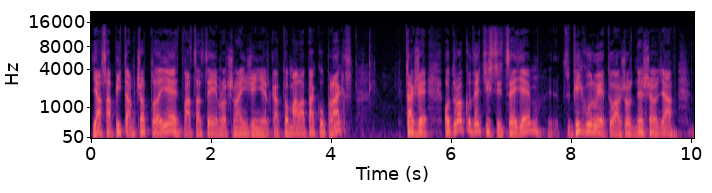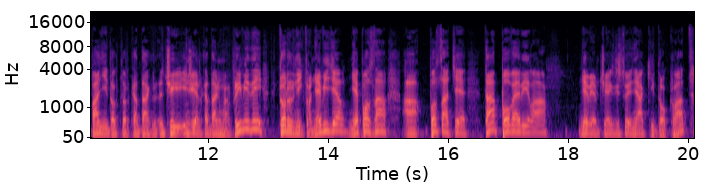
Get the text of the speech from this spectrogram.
Ja sa pýtam, čo to je 27-ročná inžinierka? To mala takú prax? Takže od roku 2007 figuruje tu až od dnešného dňa pani doktorka Dag- či inžinierka Dagmar Prividy, ktorú nikto nevidel, nepoznal a v podstate tá poverila, neviem, či existuje nejaký doklad,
